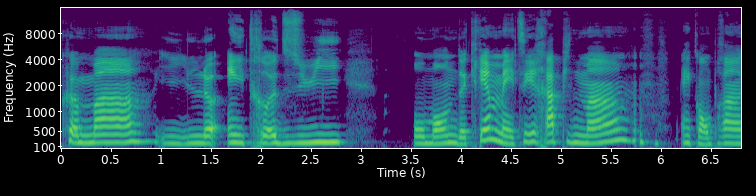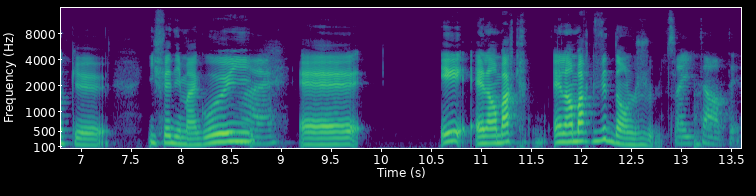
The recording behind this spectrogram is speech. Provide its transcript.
comment il l'a introduit au monde de crime, mais tu sais, rapidement, elle comprend que il fait des magouilles. Ouais, Euh, et elle embarque, elle embarque vite dans le jeu. ça y tentait.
